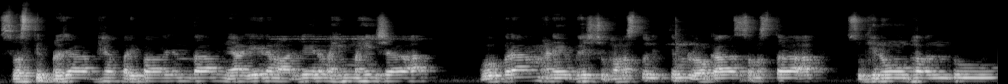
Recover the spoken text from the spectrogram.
స్వస్తి ప్రజాభ్య పరిపాలయంతాం న్యాయేన మార్గేణ మహిమహేషా గోబ్రాహ్మణేభ్య శుభమస్తు నిత్యం లోకా సమస్త. సుఖినో భవంతు.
